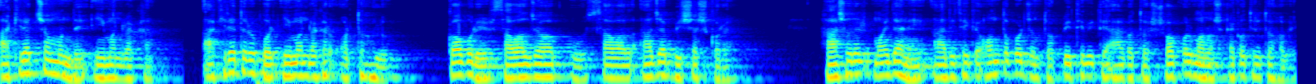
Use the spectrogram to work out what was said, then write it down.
আখিরাত সম্বন্ধে ঈমান রাখা। আখিরাতের ওপর ঈমান রাখার অর্থ হল কবরের সওয়াল জবাব ও সওয়াল আজাব বিশ্বাস করা। হাসরের ময়দানে আদি থেকে অন্ত পর্যন্ত পৃথিবীতে আগত সকল মানুষ একত্রিত হবে।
